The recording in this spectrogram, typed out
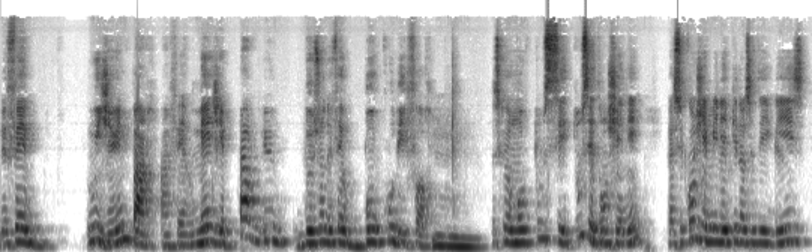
de faire, oui, j'ai une part à faire, mais j'ai pas eu besoin de faire beaucoup d'efforts. Mm. Parce que vraiment, tout s'est, tout s'est enchaîné. Parce que quand j'ai mis les pieds dans cette église,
